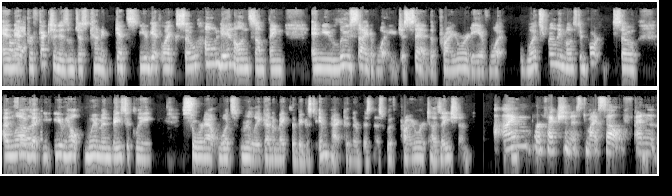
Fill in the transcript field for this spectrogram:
And oh, that yeah. perfectionism just kind of gets, you get like so honed in on something and you lose sight of what you just said, the priority of what what's really most important. So I love that you help women basically sort out what's really going to make the biggest impact in their business with prioritization. I'm perfectionist myself, and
